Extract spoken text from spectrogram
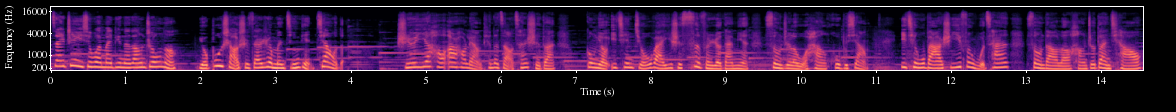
在这些外卖订单当中呢，有不少是在热门景点叫的。十月一号、二号两天的早餐时段，共有一千九百一十四份热干面送至了武汉户部巷，一千五百二十一份午餐送到了杭州断桥。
